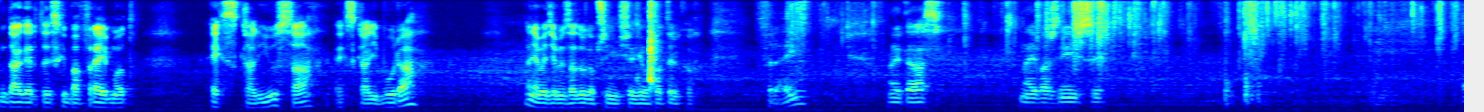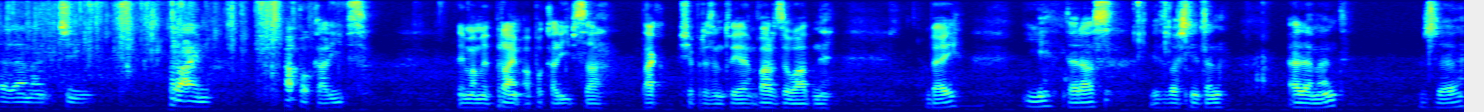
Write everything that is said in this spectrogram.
Dagger to jest chyba frame od Excaliusa, Excalibura. No nie będziemy za długo przy nim siedział, to tylko frame. No i teraz najważniejszy element, czyli Prime Apocalypse. Tutaj mamy Prime Apocalypsa. Tak się prezentuje. Bardzo ładny bay. I teraz jest właśnie ten element, że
